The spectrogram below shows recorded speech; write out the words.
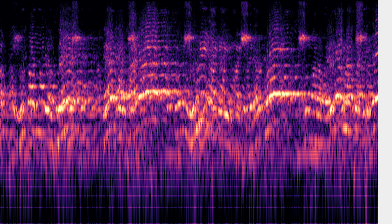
રૂપાંતર છે તે બધાને ઉડી નાખી માટે રાખો તમારા દયા માટે દે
